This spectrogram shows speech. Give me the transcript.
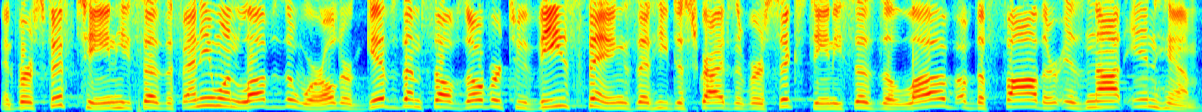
In verse 15, he says, If anyone loves the world or gives themselves over to these things that he describes in verse 16, he says, The love of the Father is not in him.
